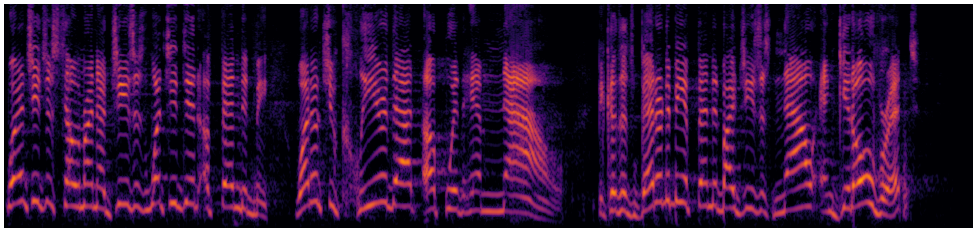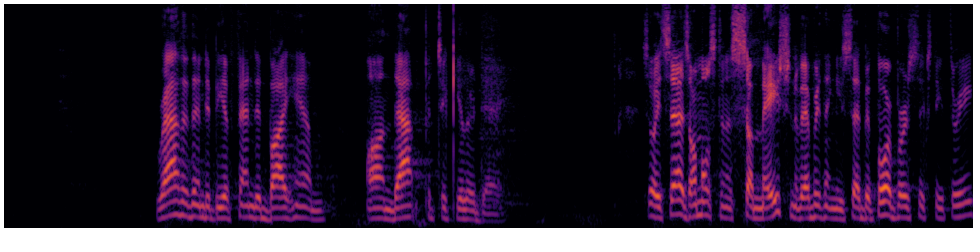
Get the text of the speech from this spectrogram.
Why don't you just tell him right now, Jesus, what you did offended me? Why don't you clear that up with him now? Because it's better to be offended by Jesus now and get over it rather than to be offended by him on that particular day. So he says, almost in a summation of everything he said before, verse 63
